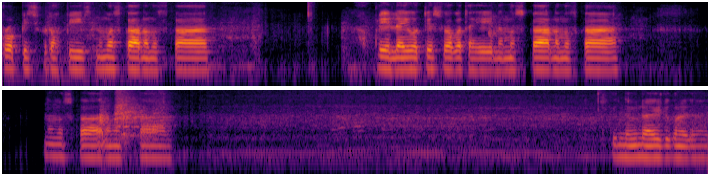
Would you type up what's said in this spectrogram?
tropical office. नमस्कार नमस्कार. आपले लाईव्हवरती स्वागत आहे. नमस्कार नमस्कार. नमस्कार नमस्कार. नवीन आय डी आहे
